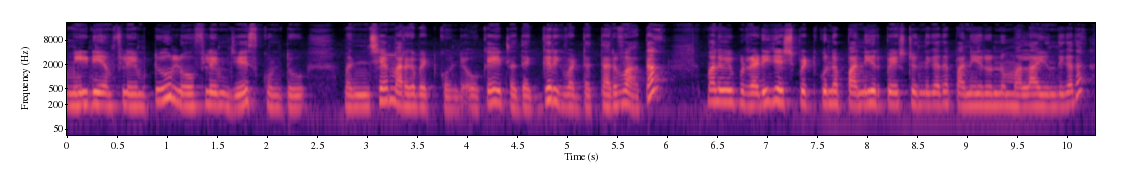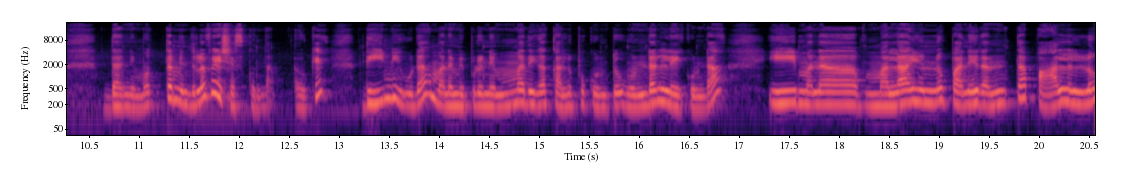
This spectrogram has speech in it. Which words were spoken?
medium flame to low flame చేసుకుంటూ మంచిగా మరగబెట్టుకోండి. ఓకే? ఇట్లా దగ్గరికి పడ్డ తర్వాత మనం ఇప్పుడు రెడీ చేసి పెట్టుకున్న పనీర్ పేస్ట్ ఉంది కదా పనీరును మలాయి ఉంది కదా దాన్ని మొత్తం ఇందులో వేసేసుకుందాం ఓకే? దీన్ని కూడా మనం ఇప్పుడు నెమ్మదిగా కలుపుకుంటూ ఉండలు లేకుండా ఈ మన మలాయిను పనీర్ అంతా పాలల్లో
